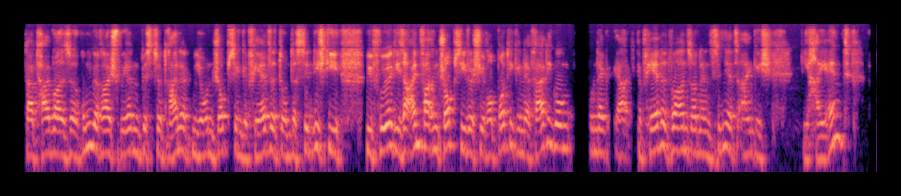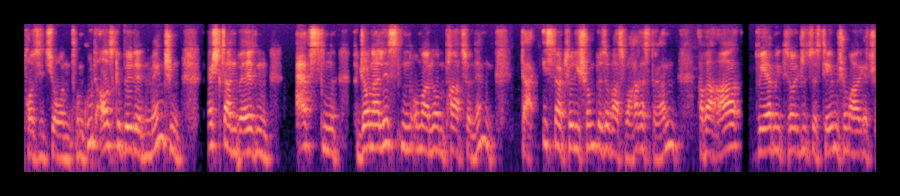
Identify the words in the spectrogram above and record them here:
da teilweise rumgereicht werden, bis zu 300 Millionen Jobs sind gefährdet. Und das sind nicht die, wie früher, diese einfachen Jobs, die durch die Robotik in der Fertigung unter, ja, gefährdet waren, sondern es sind jetzt eigentlich die High-End Positionen von gut ausgebildeten Menschen, Rechtsanwälten, Ärzten, Journalisten, um mal nur ein paar zu nennen. Da ist natürlich schon ein bisschen was Wahres dran. Aber A, wer mit solchen Systemen schon mal jetzt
